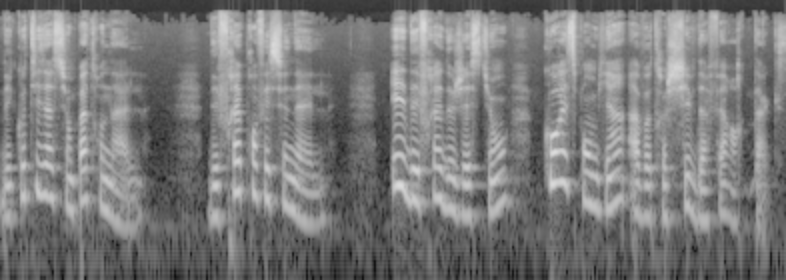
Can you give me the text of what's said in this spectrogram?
des cotisations patronales, des frais professionnels et des frais de gestion correspond bien à votre chiffre d'affaires hors taxe.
